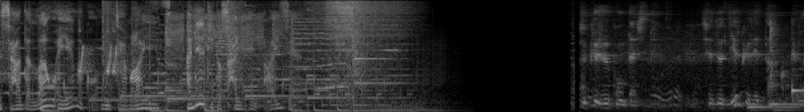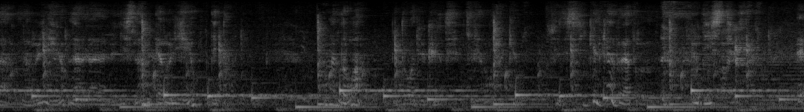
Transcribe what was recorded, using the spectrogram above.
أسعد الله أيامكم متابعي قناة تصحيح الأعزاء Ce que je conteste, c'est de dire que l'État, que la, la religion, l'islam est religion d'État. On a le droit, le droit du culte, c'est différent chacun. Si quelqu'un veut être bouddhiste, eh,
